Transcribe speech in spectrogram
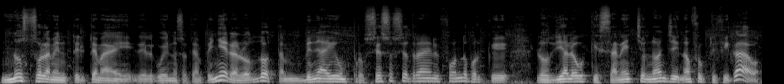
no solamente el tema del gobierno de Sebastián Piñera, los dos, también hay un proceso hacia atrás en el fondo porque los diálogos que se han hecho no han, no han fructificado.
